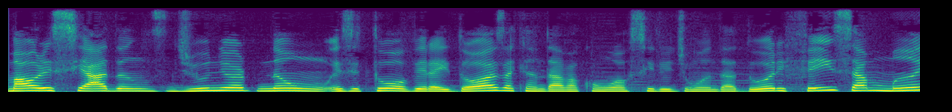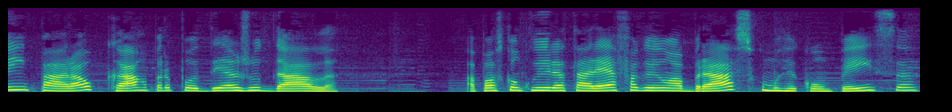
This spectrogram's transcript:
Maurice Adams Jr. não hesitou ao ver a idosa que andava com o auxílio de um andador e fez a mãe parar o carro para poder ajudá-la. Após concluir a tarefa, ganhou um abraço como recompensa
